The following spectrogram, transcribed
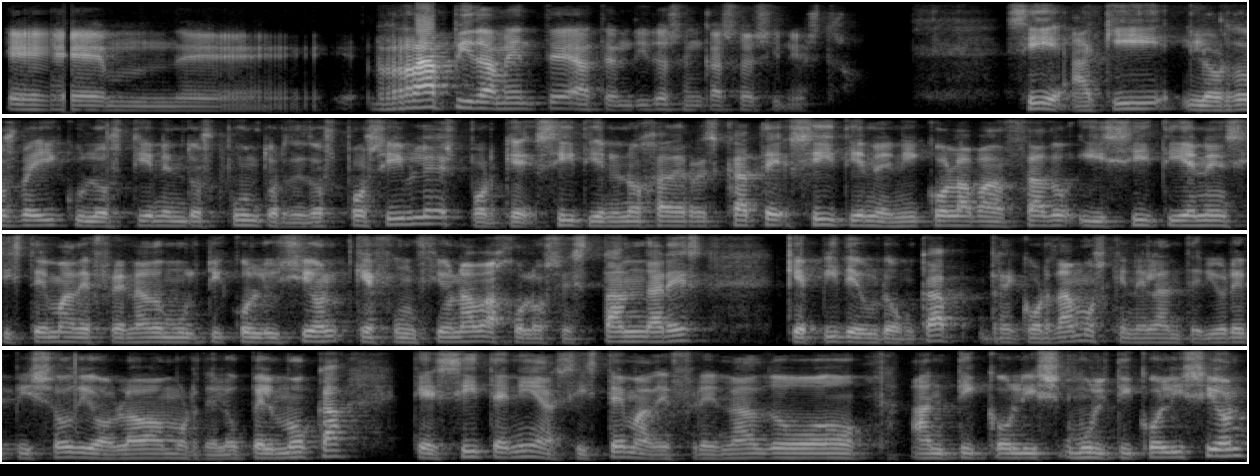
eh, rápidamente atendidos en caso de siniestro. Sí, aquí los dos vehículos tienen dos puntos de dos posibles porque sí tienen hoja de rescate, sí tienen ICOL avanzado y sí tienen sistema de frenado multicolisión que funciona bajo los estándares que pide Euroncap. Recordamos que en el anterior episodio hablábamos del Opel Mocha, que sí tenía sistema de frenado multicolisión,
